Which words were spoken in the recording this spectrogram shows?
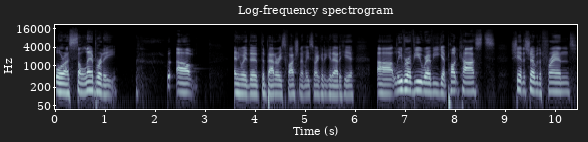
or a celebrity. um, anyway, the the battery's flashing at me, so I got to get out of here. Uh, leave a review wherever you get podcasts. Share the show with a friend.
